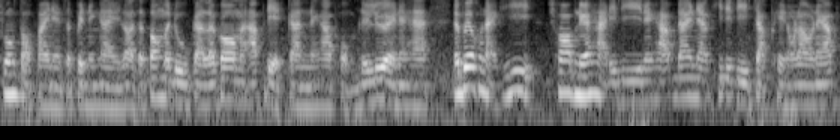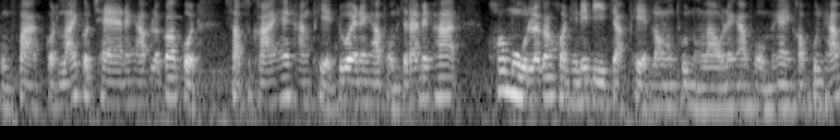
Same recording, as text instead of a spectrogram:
ช่วงต่อไปเนี่ยจะเป็นยังไง เราอาจจะต้องมาดูกันแล้วก็มาอัปเดตกันนะครับผมเรื่อยๆนะฮะแล้วเพื่อนคนไหนที่ชอบเนื้อหาดีๆนะครับได้แนวคิดดีๆจากเพจของเรานะครับ ผมฝากกดไลค์กดแชร์นะครับแล้วก็กด subscribe ให้ทางเพจด้วยนะครับ ผมจะได้ไม่พลาดข้อมูลแล้วก็คอนเทนต์ดีๆจากเพจลองลงทุนของเรานะครับ ผมยังไงขอบคุณครับ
